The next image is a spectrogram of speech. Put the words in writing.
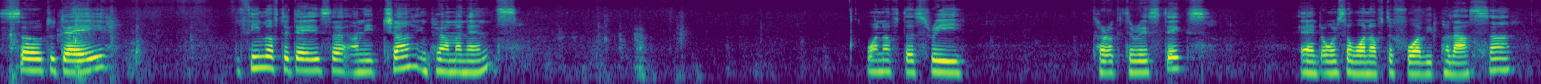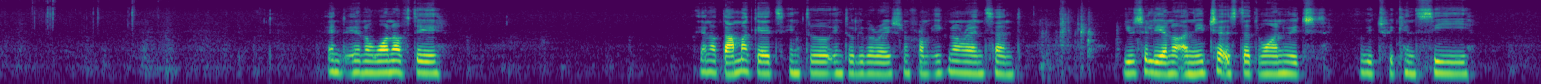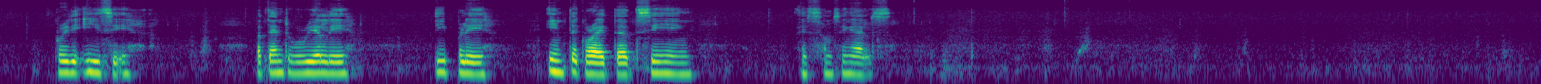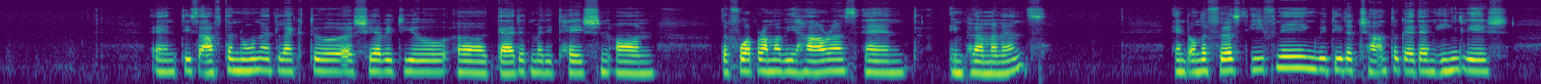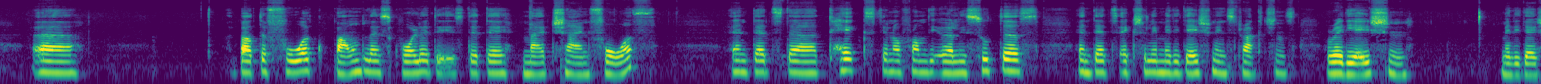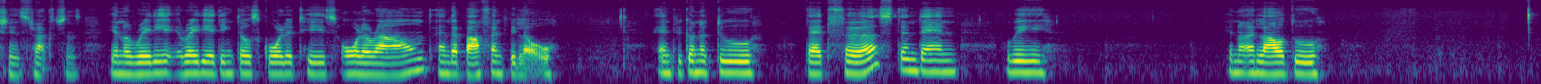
So today, the theme of the day is uh, anicca, impermanence. One of the three characteristics, and also one of the four vipallasa. And you know, one of the you know, Dhamma gets into into liberation from ignorance, and usually, you know, anicca is that one which which we can see pretty easy, but then to really deeply integrate that seeing is something else. And this afternoon, I'd like to uh, share with you a guided meditation on the four Brahma Viharas and impermanence. And on the first evening, we did a chant together in English uh, about the four boundless qualities that they might shine forth. And that's the text, you know, from the early suttas, and that's actually meditation instructions, radiation meditation instructions. You know, radi- radiating those qualities all around and above and below. And we're gonna do that first, and then we, you know, allow to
